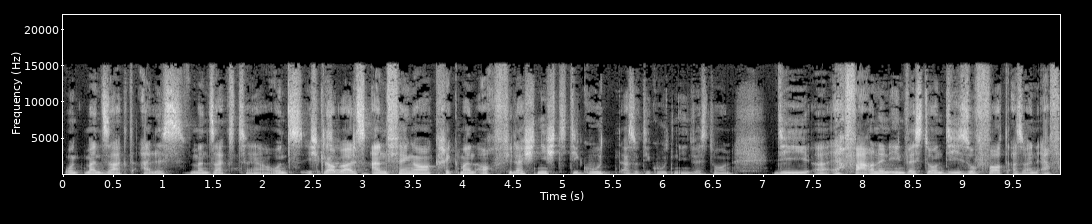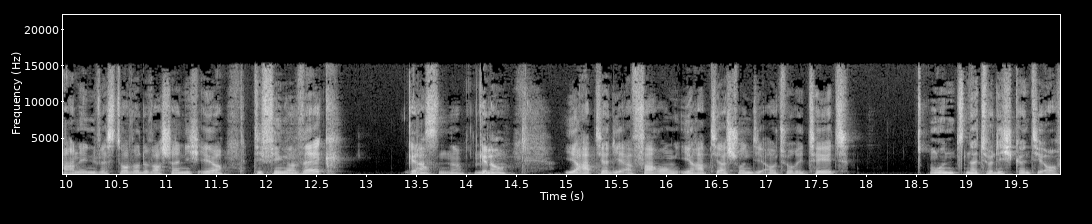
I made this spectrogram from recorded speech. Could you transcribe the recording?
und man sagt alles, man sagt, ja, und ich glaube, als Anfänger kriegt man auch vielleicht nicht die guten, also die guten Investoren, die äh, erfahrenen Investoren, die sofort, also ein erfahrener Investor würde wahrscheinlich eher die Finger weg Genau. lassen, ne? Genau. Mhm. Ihr habt ja die Erfahrung, ihr habt ja schon die Autorität. Und natürlich könnt ihr auch,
